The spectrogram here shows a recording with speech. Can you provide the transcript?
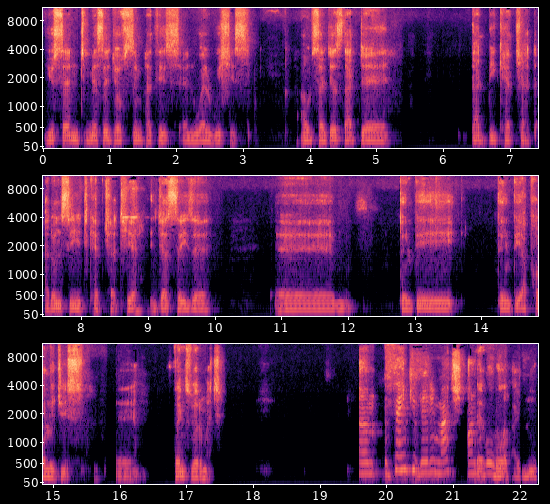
you sent message of sympathies and well wishes. I would suggest that uh, that be captured. I don't see it captured here. It just says uh, um, there'll be there'll be apologies. Uh, Thanks very much. Um, thank you very much, Honorable Therefore, I move.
